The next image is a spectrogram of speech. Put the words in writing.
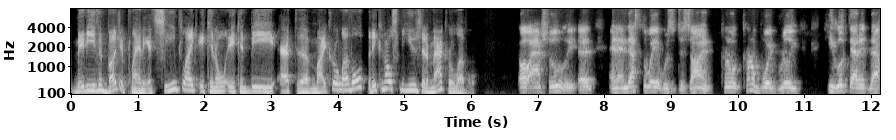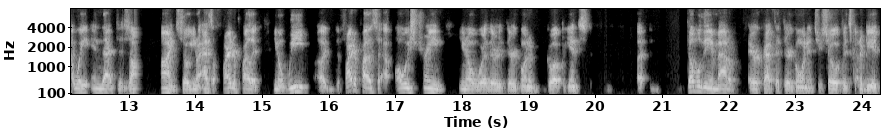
maybe even budget planning. It seems like it can only, it can be at the micro level, but it can also be used at a macro level. Oh, absolutely, and and, and that's the way it was designed. Colonel Colonel Boyd really he looked at it that way in that design. So you know, as a fighter pilot, you know, we uh, the fighter pilots always train. You know, whether they're going to go up against uh, double the amount of aircraft that they're going into. So if it's going to be a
